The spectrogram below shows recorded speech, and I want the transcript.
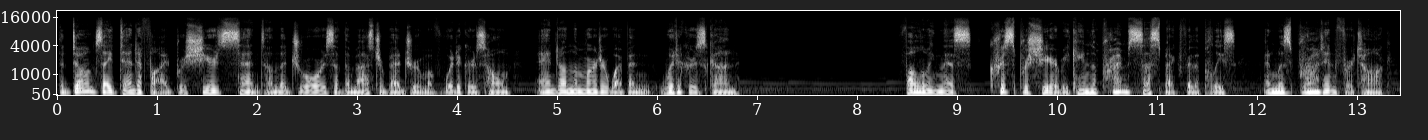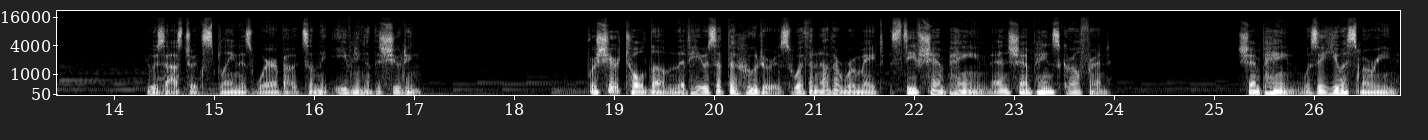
The dogs identified Brashear's scent on the drawers of the master bedroom of Whitaker's home and on the murder weapon, Whitaker's gun. Following this, Chris Brashear became the prime suspect for the police and was brought in for talk. He was asked to explain his whereabouts on the evening of the shooting. Brashear told them that he was at the Hooters with another roommate, Steve Champagne, and Champagne's girlfriend. Champagne was a U.S. Marine.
